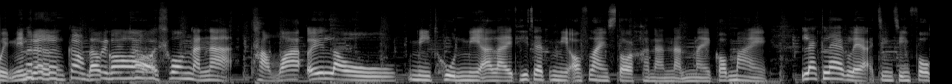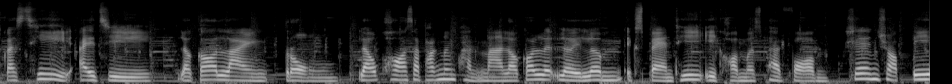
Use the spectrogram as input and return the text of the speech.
วิดนิดนึงก่อนโควิดแล้วก็นิดนึงช่วงนั้นอะถามว่า เอ้ย เรามีทุนมีอะไรที่จะมีออฟไลน์สโตร์ขนาดนั้นไหมก็ไม่ แรก ๆ เลยอะจริงๆ โฟกัสที่ IG แล้วก็ Line ตรง แล้วพอสักพักหนึ่งผ่านมาเราก็เลยเริ่ม expand ที่ e-commerce platform เช่น Shopee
